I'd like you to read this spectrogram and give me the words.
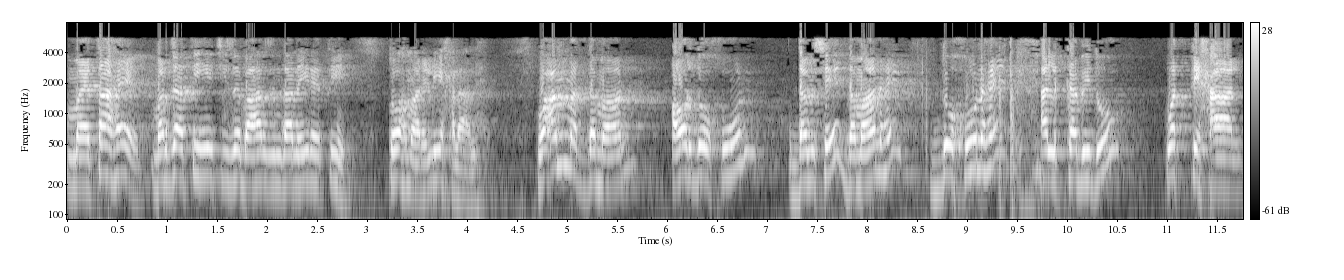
میتا ہے، مر جاتی ہیں، چیزیں باہر زندہ نہیں رہتی، تو ہمارے لیے حلال ہے۔ وہ امت دمان اور دو خون، دم سے دمان ہے، دو خون ہے، الکبد و تحال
